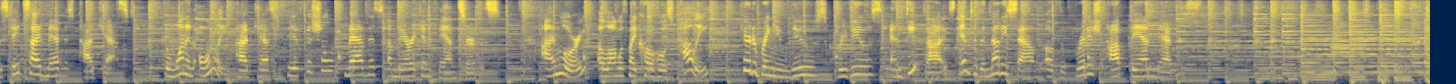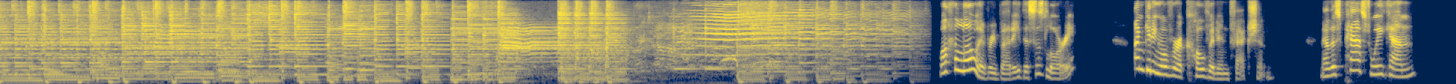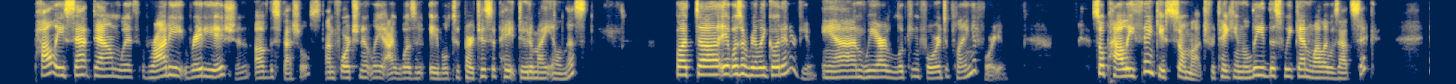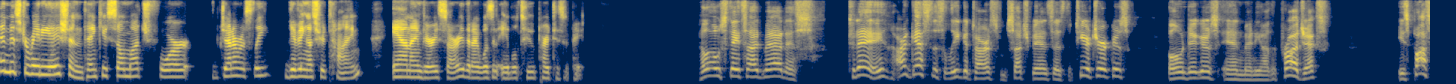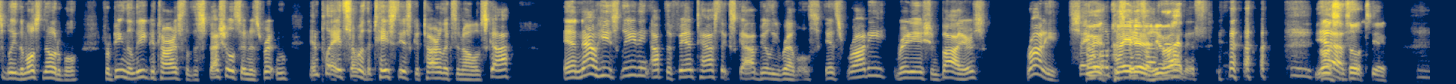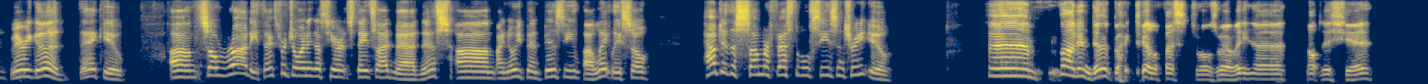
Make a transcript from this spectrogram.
the Stateside Madness Podcast, the one and only podcast of the official Madness American fan service. I'm Lori, along with my co host Polly, here to bring you news, reviews, and deep dives into the nutty sound of the British pop band Madness. Everybody. This is Lori. I'm getting over a COVID infection. Now, this past weekend, Polly sat down with Roddy Radiation of the specials. Unfortunately, I wasn't able to participate due to my illness, but uh, it was a really good interview, and we are looking forward to playing it for you. So, Polly, thank you so much for taking the lead this weekend while I was out sick. And Mr. Radiation, thank you so much for generously giving us your time. And I'm very sorry that I wasn't able to participate. Hello, Stateside Madness. Today, our guest is the lead guitarist from such bands as the Tearjerkers, Bone Diggers, and many other projects. He's possibly the most notable for being the lead guitarist of the Specials and has written and played some of the tastiest guitar licks in all of ska. And now he's leading up the fantastic Skabilly Rebels. It's Roddy Radiation Byers, Roddy, say how, hello to how you doing? You Madness. yes. Nice to talk to you. Very good. Thank you. Um, so, Roddy, thanks for joining us here at Stateside Madness. Um, I know you've been busy uh, lately. So, how did the summer festival season treat you? Um, well, I didn't do a great deal of festivals really. Uh, not this year.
